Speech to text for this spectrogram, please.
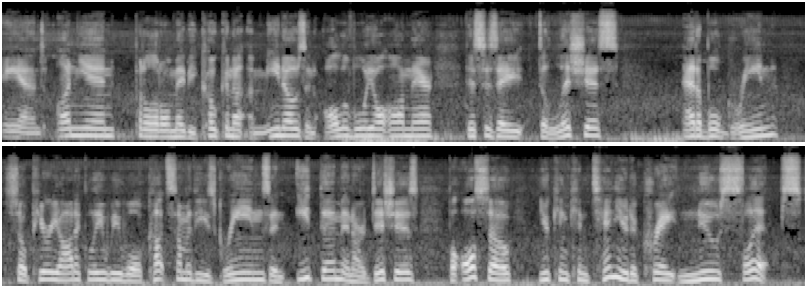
and onion, put a little maybe coconut aminos and olive oil on there. This is a delicious edible green. So periodically we will cut some of these greens and eat them in our dishes, but also you can continue to create new slips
